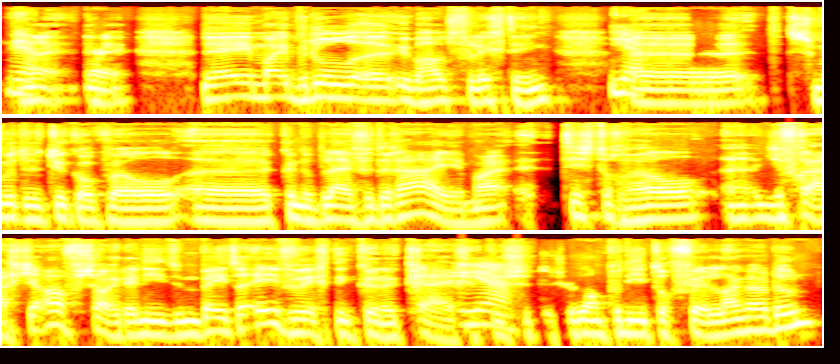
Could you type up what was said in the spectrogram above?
ja. nee, nee. nee, maar ik bedoel, uh, überhaupt verlichting. Ja. Ze moeten natuurlijk ook wel kunnen blijven draaien. Maar het is toch wel, je vraagt je af, zou je daar niet een beter evenwicht in kunnen krijgen? Ja. Tussen, tussen lampen die het toch veel langer doen.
